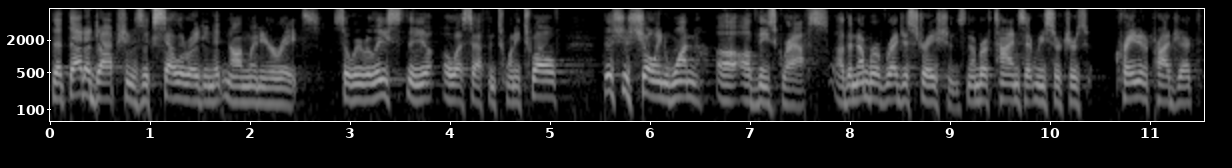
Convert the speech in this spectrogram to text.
that that adoption is accelerating at nonlinear rates. So we released the OSF in 2012. This is showing one uh, of these graphs, uh, the number of registrations, number of times that researchers created a project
